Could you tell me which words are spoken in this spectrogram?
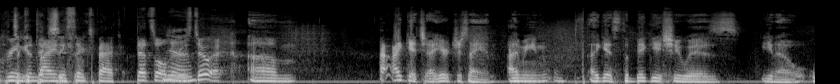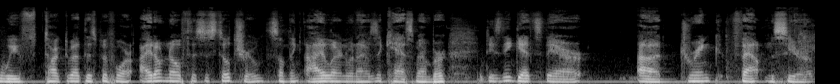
to Walgreens like and buying a six pack. That's all there Yeah. is to it. Um, I, I get you. I hear what you're saying. I mean, I guess the big issue is, you know, we've talked about this before. I don't know if this is still true. Something I learned when I was a cast member. Disney gets their uh, drink fountain syrup.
